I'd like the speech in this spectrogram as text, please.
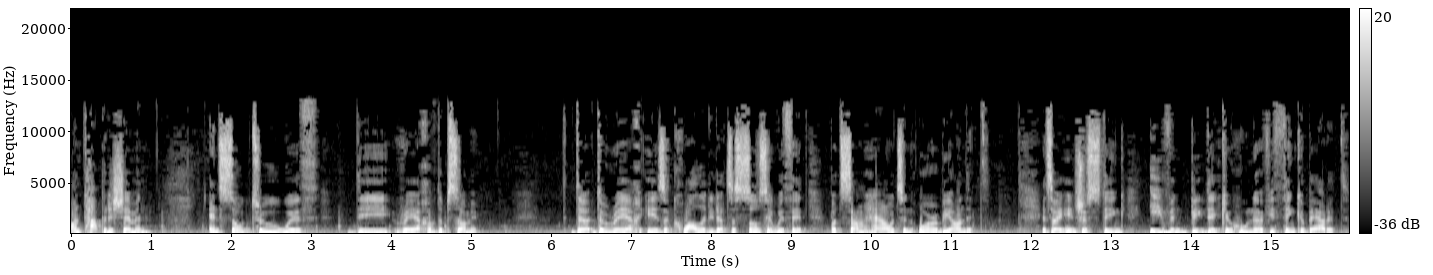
on top of the shemen, and so too with the reach of the psamim. The the reach is a quality that's associated with it, but somehow it's an aura beyond it. It's very interesting. Even big day kahuna, if you think about it,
